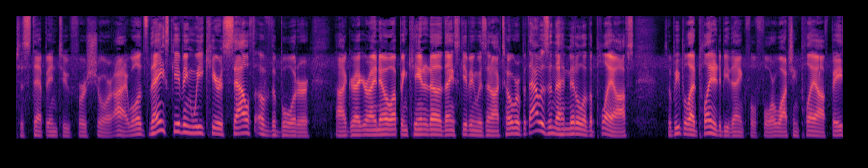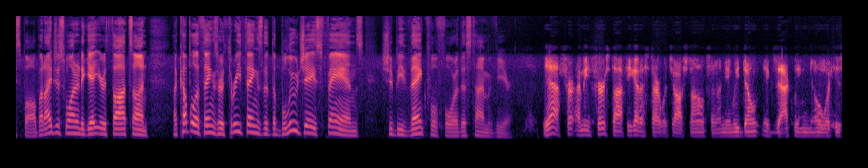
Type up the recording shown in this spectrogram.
to step into for sure. All right, well, it's Thanksgiving week here south of the border. Uh, Gregor, I know up in Canada, Thanksgiving was in October, but that was in the middle of the playoffs. So people had plenty to be thankful for watching playoff baseball. But I just wanted to get your thoughts on a couple of things or three things that the Blue Jays fans should be thankful for this time of year. Yeah, sure. I mean, first off, you got to start with Josh Donaldson. I mean, we don't exactly know what his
